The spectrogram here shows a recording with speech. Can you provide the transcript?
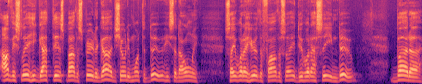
obviously he got this by the Spirit of God, showed him what to do. He said, I only say what I hear the Father say, do what I see him do. But, uh,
